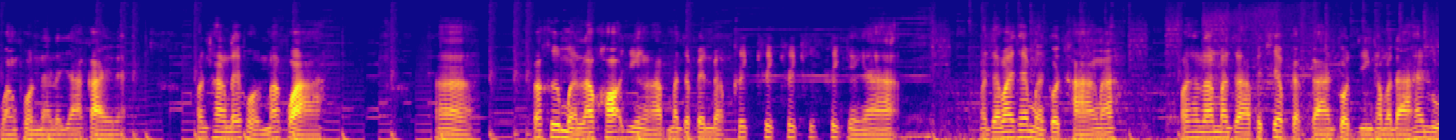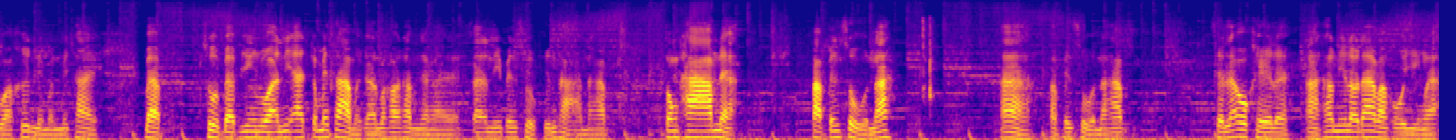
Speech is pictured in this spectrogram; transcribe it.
หวังผลในระยะไกลเนี่ยค่อนข้างได้ผลมากกว่า อ่า ก็คือเหมือนเราเคาะยิงครับ มันจะเป็นแบบคลิกคลิกคลิกคลิกคลิกอย่างเงี้ยฮะ มันจะไม่ใช่เหมือนกดค้างนะ เพราะฉะนั้นมันจะไปเทียบกับการกดยิงธรรมดาให้รัวขึ้นเนี่ยมันไม่ใช่ แบบสูตรแบบยิงรัวอันนี้อาจก็ไม่ทราบเหมือนกันว่าเขาทำยังไง ก็อันนี้เป็นสูตรพื้นฐานนะครับ ตรงไทม์เนี่ย ปรับเป็นศูนย์นะ อ่า ปรับเป็นศูนย์นะครับ เสร็จแล้วโอเคเลย อ่า เท่านี้เราได้มาโคยิงแล้ว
